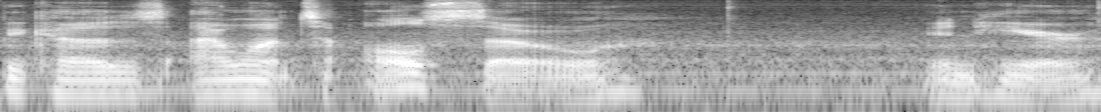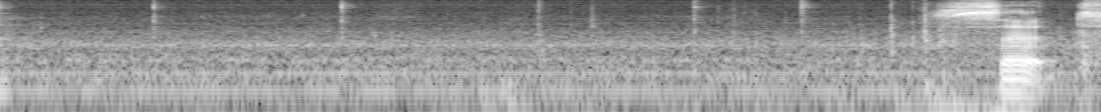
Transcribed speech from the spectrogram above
because I want to also, in here, set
